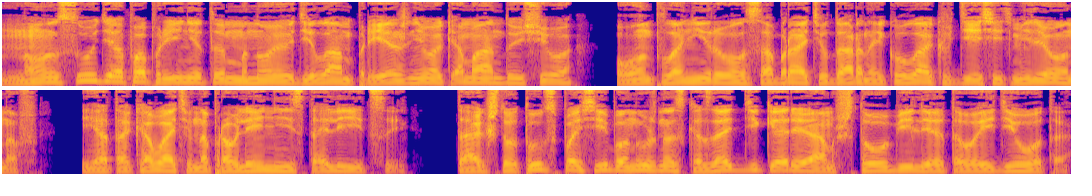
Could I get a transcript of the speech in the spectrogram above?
Но судя по принятым мною делам прежнего командующего, он планировал собрать ударный кулак в 10 миллионов и атаковать в направлении столицы. Так что тут спасибо нужно сказать дикарям, что убили этого идиота.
